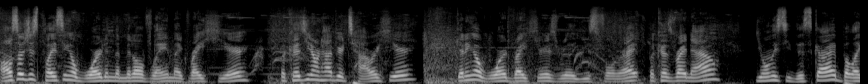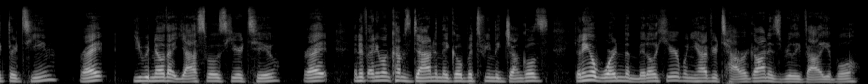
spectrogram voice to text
Also, just placing a ward in the middle of lane, like right here, because you don't have your tower here, getting a ward right here is really useful, right? Because right now, you only see this guy, but like their team, right? You would know that Yasuo is here too, right? And if anyone comes down and they go between the jungles, getting a ward in the middle here when you have your tower gone is really valuable.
